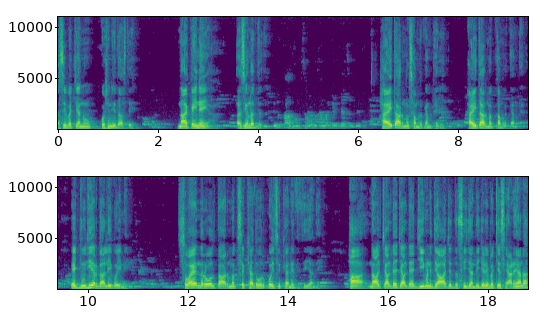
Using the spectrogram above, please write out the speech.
ਅਸੀਂ ਬੱਚਿਆਂ ਨੂੰ ਕੁਝ ਨਹੀਂ ਦੱਸਦੇ। ਨਾ ਕਹਿੰਦੇ ਆ। ਅਸੀਂ ਉਹਨਾਂ ਦ- ਹੈ ਹੀ ਧਾਰਮਿਕ ਸਮਰ ਕੈਂਪ ਹੈ ਜੀ। ਹੈ ਹੀ ਧਾਰਮਿਕ ਸਮਰ ਕੈਂਪ ਹੈ। ਇਹ ਦੂਜੀ ਹਰ ਗੱਲ ਹੀ ਕੋਈ ਨਹੀਂ। ਸਵੈ ਨਰੋਲ ਧਾਰਮਿਕ ਸਿੱਖਿਆ ਤੋਂ ਹੋਰ ਕੋਈ ਸਿੱਖਿਆ ਨਹੀਂ ਦਿੱਤੀ ਜਾਂਦੀ। ਹਾਂ, ਨਾਲ ਚੱਲਦੇ ਚੱਲਦੇ ਜੀਵਨ ਜਾਚ ਦੱਸੀ ਜਾਂਦੀ। ਜਿਹੜੇ ਬੱਚੇ ਸਿਆਣੇ ਆ ਨਾ,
